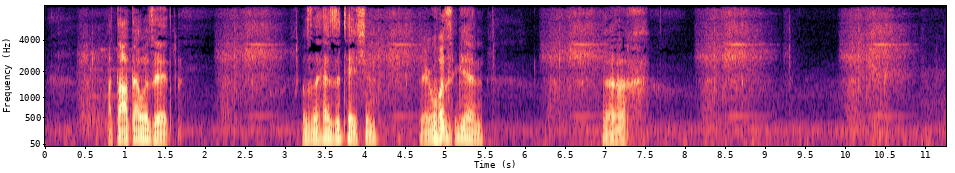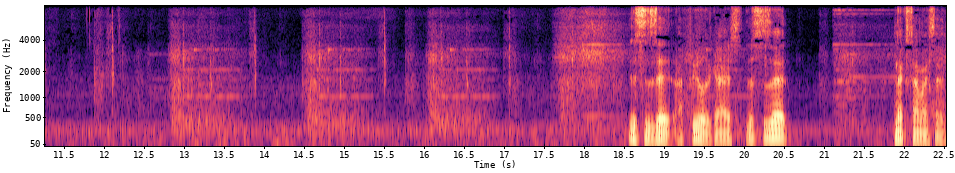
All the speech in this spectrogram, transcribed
I thought that was it. it was the hesitation. There it was again. Ugh. This is it. I feel it, guys. This is it. Next time I say.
